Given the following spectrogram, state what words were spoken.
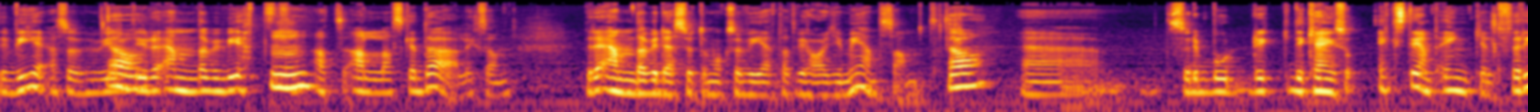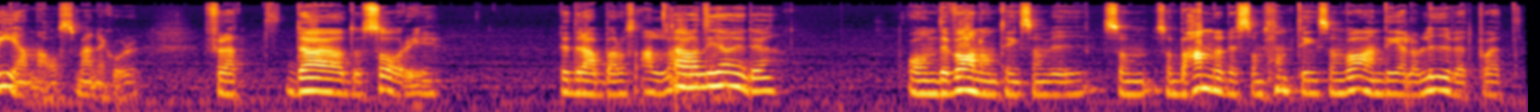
Det, vet, alltså, vi, Ja. det är ju det enda vi vet, Mm. att alla ska dö. Liksom. Det är det enda vi dessutom också vet att vi har gemensamt. Ja, Eh, så det, borde, det, kan ju så extremt enkelt förena oss människor. För att död och sorg, det drabbar oss alla. ja det liksom. gör ju det. Och om det var någonting som, vi, som, som behandlades som någonting som var en del av livet på ett,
